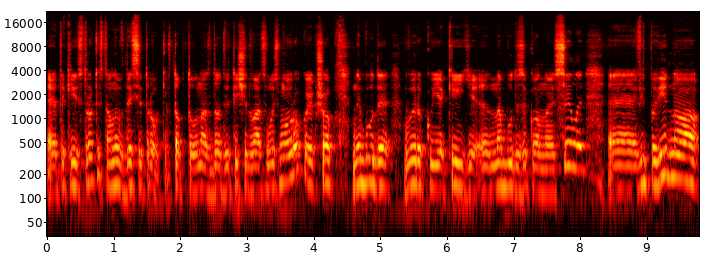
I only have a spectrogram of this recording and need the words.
Е, такі строки становив 10 років. Тобто у нас до 2028 року, якщо не буде вироку, який е, набуде законної сили, е, відповідно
